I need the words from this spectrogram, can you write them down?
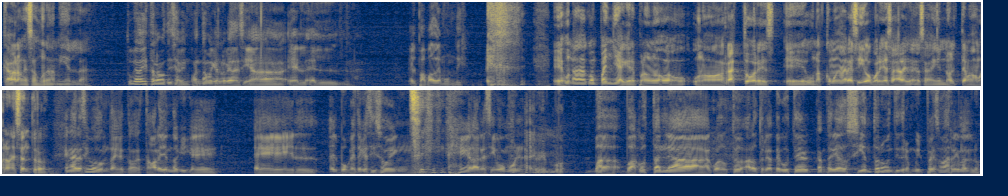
Cabrón, eso es una mierda. Tú que leíste la noticia bien, cuéntame qué es lo que decía el, el, el papá de Mundi. Es una compañía que quiere poner unos, unos reactores, eh, unos como en Arecibo por esa área, o sea, en el norte más o menos en el centro. En Arecibo, donde, donde estaba leyendo aquí que eh, el, el boquete que se hizo en, en el Arecibo Mall Ahí mismo. va, va a costarle a, acueducto, a la autoridad de acueducto y alcantarillado 193 mil pesos arreglarlo.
